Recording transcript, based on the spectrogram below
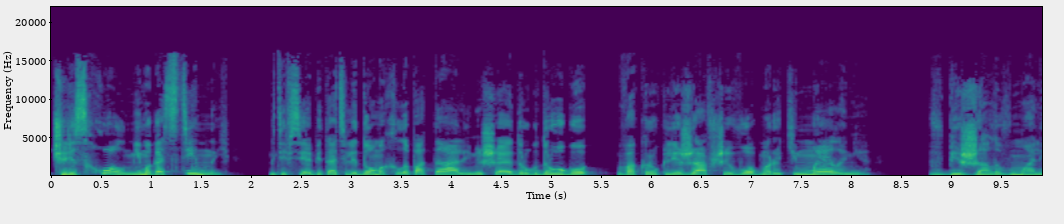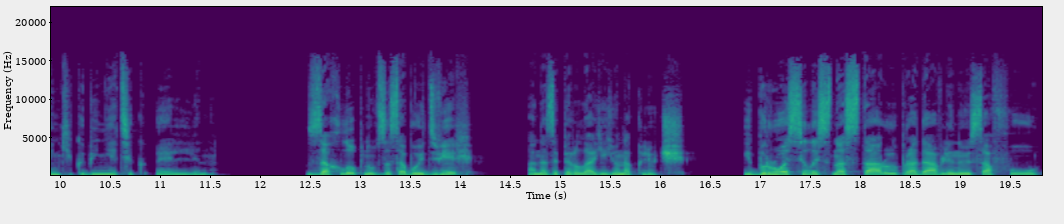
через холл мимо гостиной, где все обитатели дома хлопотали, мешая друг другу, вокруг лежавшей в обмороке Мелани, вбежала в маленький кабинетик Эллин. Захлопнув за собой дверь, она заперла ее на ключ и бросилась на старую продавленную софу,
